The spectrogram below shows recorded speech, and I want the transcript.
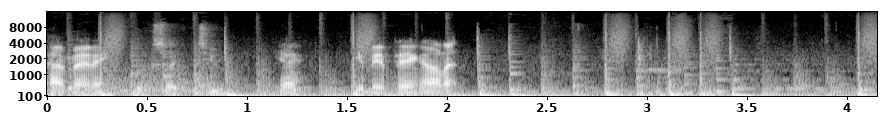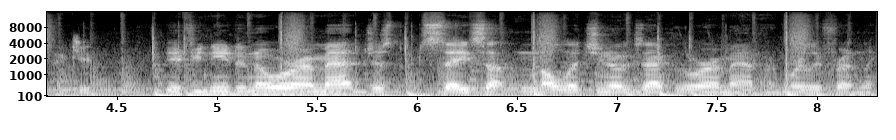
How many? Looks like two. Okay, give me a ping on it. Thank you. If you need to know where I'm at, just say something. I'll let you know exactly where I'm at. I'm really friendly.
